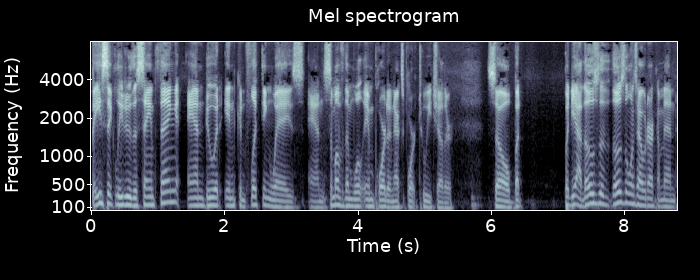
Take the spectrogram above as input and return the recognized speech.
basically do the same thing and do it in conflicting ways. And some of them will import and export to each other. So, but but yeah, those are those are the ones I would recommend.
